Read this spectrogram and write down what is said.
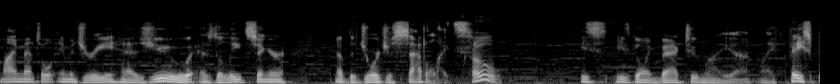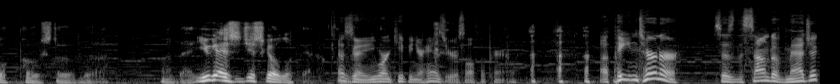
my mental imagery has you as the lead singer of the Georgia Satellites." Oh, He's he's going back to my uh, my Facebook post of uh, of that. You guys just go look that up. I was gonna, you weren't keeping your hands to yourself, apparently. uh, Peyton Turner says the sound of magic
